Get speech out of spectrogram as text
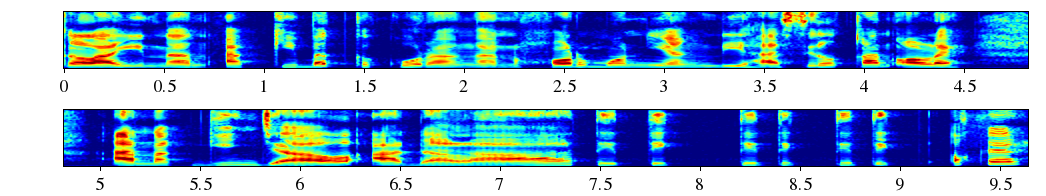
kelainan akibat kekurangan hormon yang dihasilkan oleh anak ginjal adalah titik titik titik. Oke.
